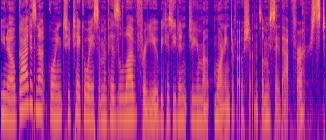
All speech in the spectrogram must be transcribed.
you know, God is not going to take away some of his love for you because you didn't do your mo- morning devotions. Let me say that first.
